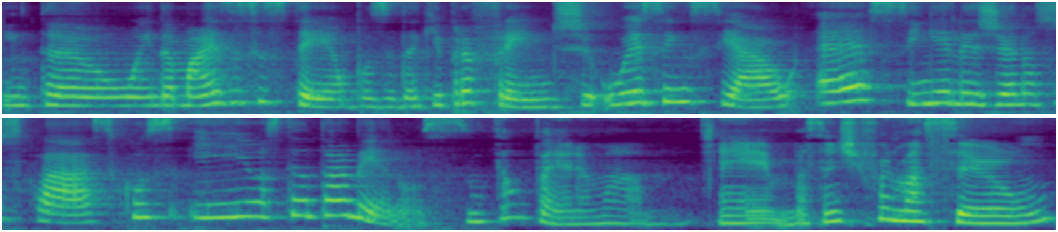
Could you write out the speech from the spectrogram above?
Então, ainda mais nesses tempos e daqui para frente, o essencial é sim eleger nossos clássicos e ostentar menos. Então, pera, Má. É bastante informação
